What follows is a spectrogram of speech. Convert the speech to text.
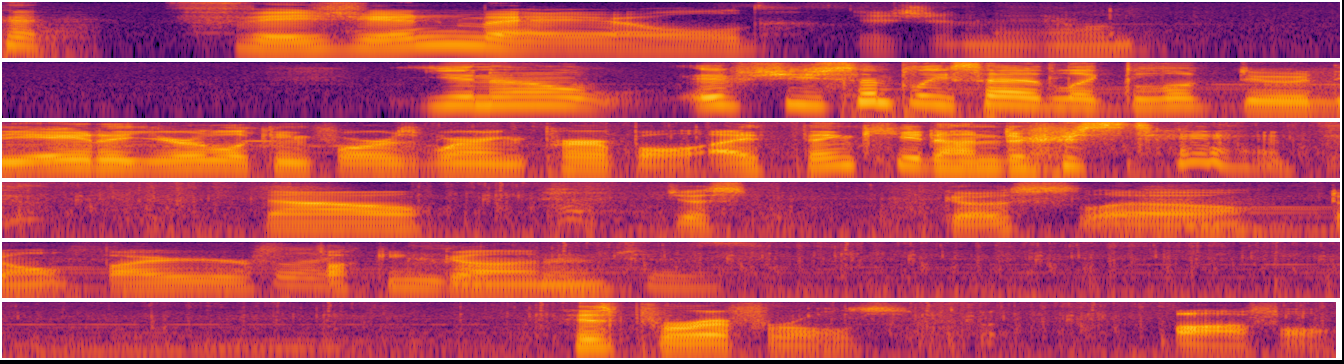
Vision mailed. Vision mailed. You know, if she simply said, like, look, dude, the Ada you're looking for is wearing purple, I think he'd understand. No. Just go slow. Don't fire your Like fucking gun. cockroaches. His peripherals, awful.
